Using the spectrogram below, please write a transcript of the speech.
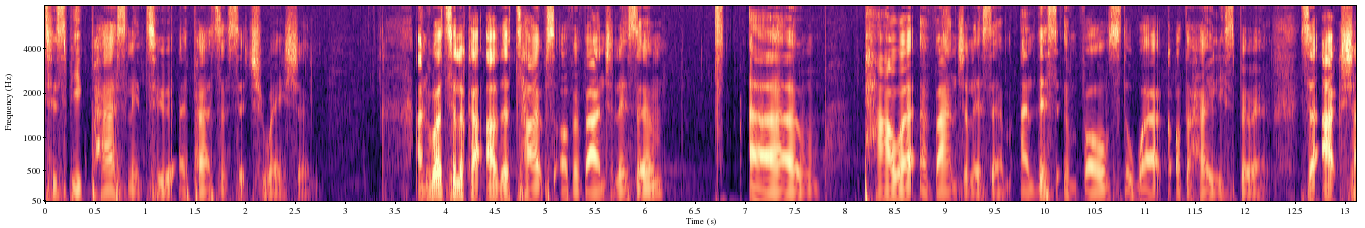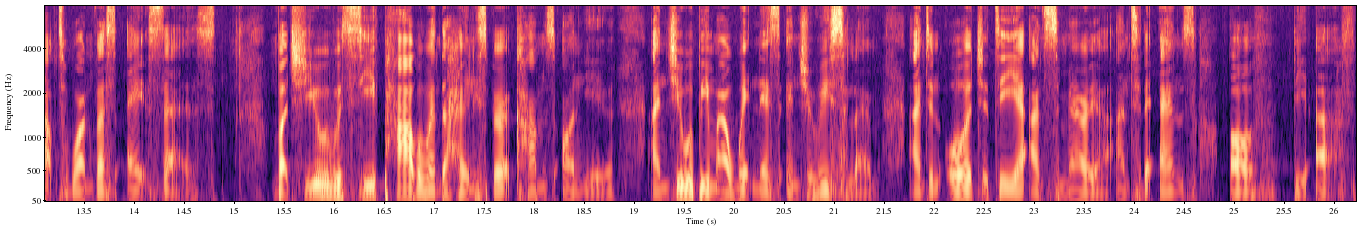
to speak personally to a person's situation. And we're to look at other types of evangelism. Um, power evangelism, and this involves the work of the Holy Spirit. So, Acts chapter 1, verse 8 says, But you will receive power when the Holy Spirit comes on you, and you will be my witness in Jerusalem and in all Judea and Samaria and to the ends of the earth.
